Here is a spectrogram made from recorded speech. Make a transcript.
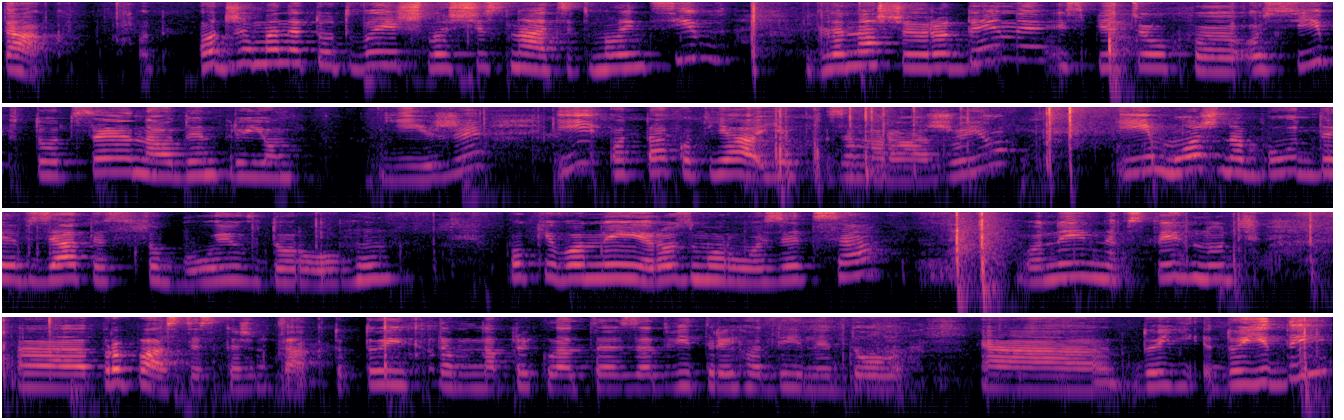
Так, от, отже, у мене тут вийшло 16 млинців. Для нашої родини із п'ятьох е, осіб, то це на один прийом їжі. І отак от я їх заморажую. І можна буде взяти з собою в дорогу. Поки вони розморозяться, вони не встигнуть е, пропасти, скажімо так. Тобто їх там, наприклад, за 2-3 години до, е, до, до їди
